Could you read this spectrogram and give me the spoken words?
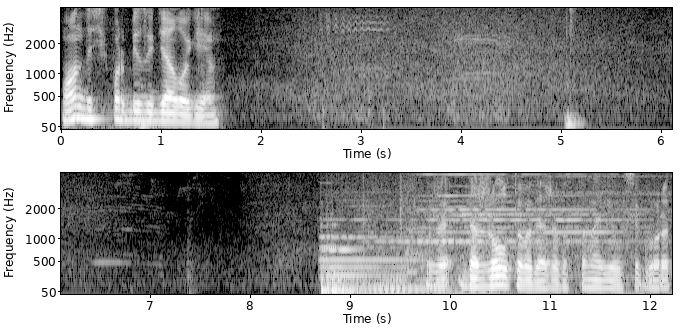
Он до сих пор без идеологии. Уже до желтого даже восстановился город.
